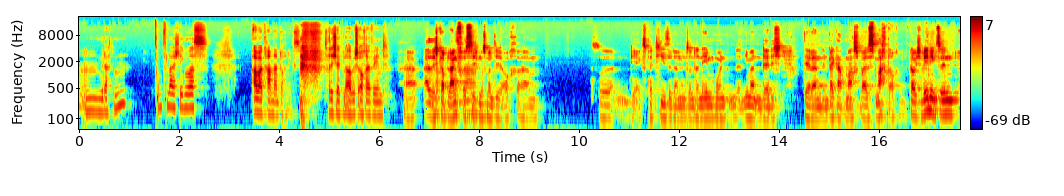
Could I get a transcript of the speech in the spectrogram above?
ähm, gedacht, hm, kommt vielleicht irgendwas, aber kam dann doch nichts. Das hatte ich ja, glaube ich, auch erwähnt. Ja, also ich glaube, langfristig muss man sich auch ähm, so die Expertise dann ins Unternehmen holen, jemanden, der dich, der dann den Backup macht, weil es macht auch, glaube ich, wenig Sinn,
